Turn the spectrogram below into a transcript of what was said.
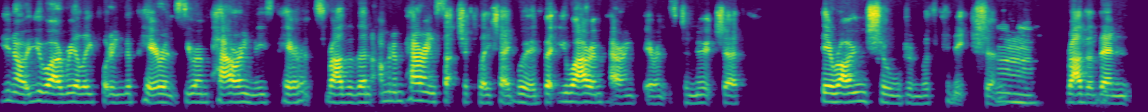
you know, you are really putting the parents, you're empowering these parents rather than, I mean, empowering is such a cliched word, but you are empowering parents to nurture their own children with connection Mm. rather than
